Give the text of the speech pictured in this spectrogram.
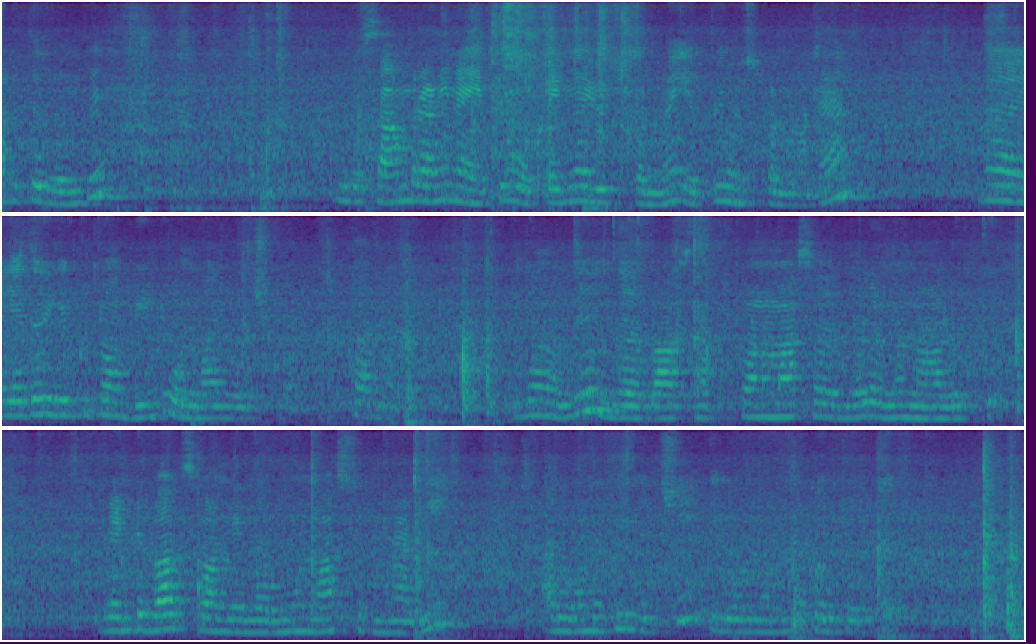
அடுத்தது வந்து இந்த சாம்பிராணி நான் எப்பயும் ஒரு டைம் தான் யூஸ் பண்ணுவேன் எப்பயும் யூஸ் பண்ண மாட்டேன். ஏதோ இருக்கட்டும் அப்படின்ட்டு ஒன்று வாங்கி வச்சுக்குவேன் பாருங்கள் இதுவும் வந்து இந்த பாக்ஸ் தான். போன மாதம் இருந்தது இன்னும் நாலு இருக்குது ரெண்டு பாக்ஸ் வாங்கியிருந்தேன் ஒரு மூணு மாதத்துக்கு முன்னாடி. அது ஒன்றுத்தையும் வச்சு இது ஒன்று வந்து கொஞ்சம் இருக்குது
